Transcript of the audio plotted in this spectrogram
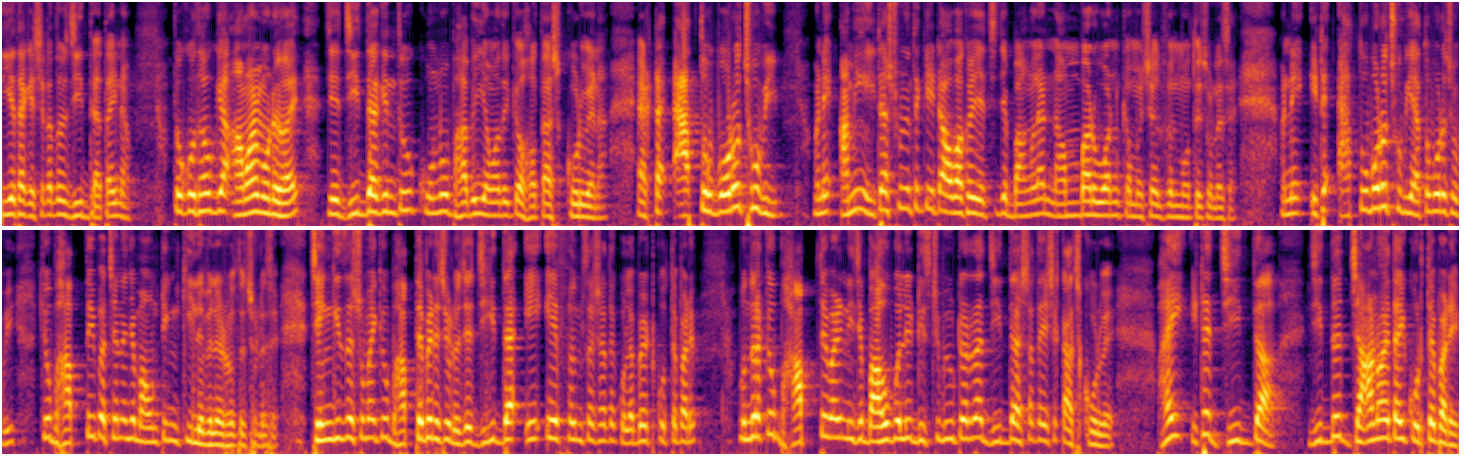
দিয়ে থাকে, সেটা তো জিদ্দা, তাই না? তো কোথাও গিয়ে আমার মনে হয় যে জিদ্দা কিন্তু কোনোভাবেই আমাদেরকে হতাশ করবে না। একটা এত বড় ছবি মানে আমি এটা শুনে থেকে এটা অবাক হয়ে যাচ্ছি যে বাংলার নাম্বার ওয়ান কমার্শিয়াল ফিল্ম হতে চলেছে। মানে এটা এত বড় ছবি, এত বড় ছবি, কেউ ভাবতেই পারছে না যে মাউন্টিং কী লেভেলের হতে চলেছে। চেঙ্গিজের সময় কেউ ভাবতে পেরেছিল যে জিদ্দা এ এ ফিল্মসের সাথে কোলাবরেট করতে পারে। বন্ধুরা, কেউ ভাবতে পারেনি যে বাহুবলীর ডিস্ট্রিবিউটাররা জিদ্দার সাথে এসে কাজ করবে। ভাই, এটা জিদ্দা জিদ্দার যা নয় তাই করতে পারে।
